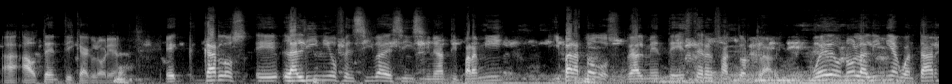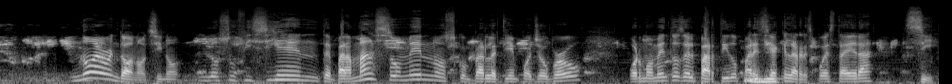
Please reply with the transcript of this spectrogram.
a, auténtica gloria. Eh, Carlos, eh, la línea ofensiva de Cincinnati, para mí y para todos, realmente este era el factor clave. ¿Puede o no la línea aguantar no Aaron Donald, sino lo suficiente para más o menos comprarle tiempo a Joe Burrow. Por momentos del partido parecía que la respuesta era sí.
